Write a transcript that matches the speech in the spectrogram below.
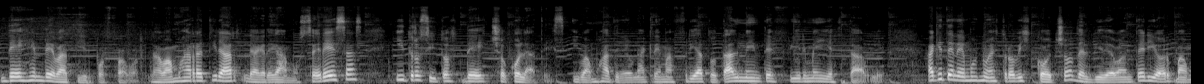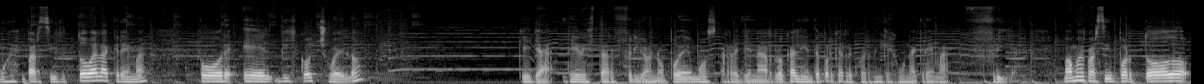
dejen de batir por favor. La vamos a retirar, le agregamos cerezas y trocitos de chocolates y vamos a tener una crema fría totalmente firme y estable. Aquí tenemos nuestro bizcocho del video anterior. Vamos a esparcir toda la crema por el bizcochuelo que ya debe estar frío. No podemos rellenarlo caliente porque recuerden que es una crema fría. Vamos a esparcir por todo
